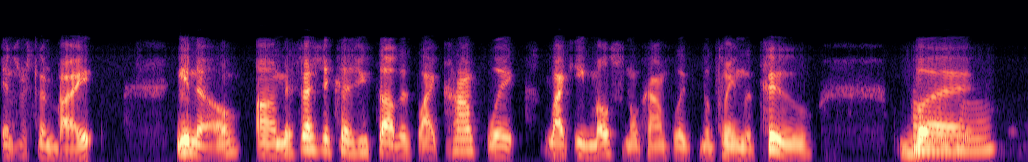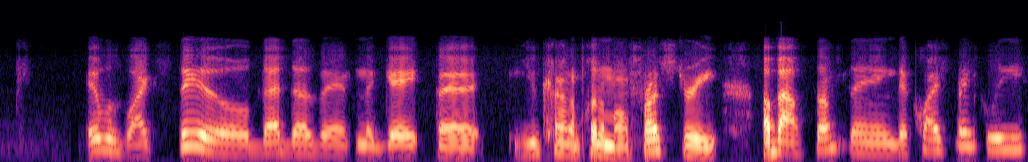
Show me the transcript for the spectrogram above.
interesting bite you know, um, especially because you saw this like conflict, like emotional conflict between the two. But mm-hmm. it was like still that doesn't negate that you kind of put him on front street about something that, quite frankly,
